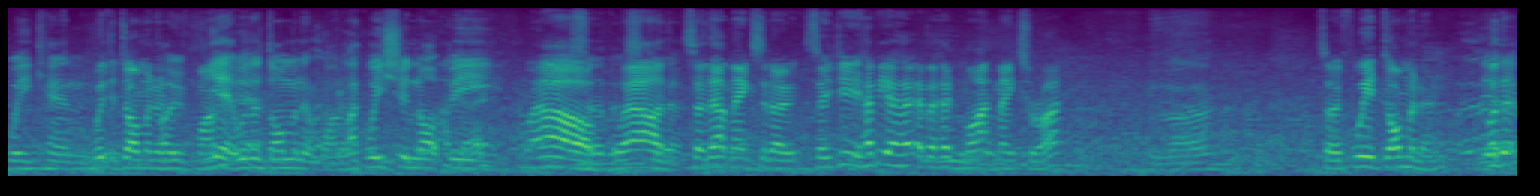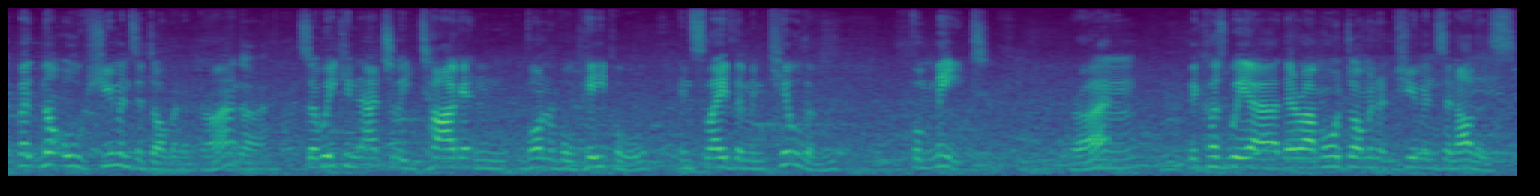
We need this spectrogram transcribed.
we can. With the dominant ov- one? Yeah, with the dominant one. Like we should not be. Wow, serviced, wow. yeah. So that makes it. o- So do you, have you ever heard might makes right? No. So if we're dominant, well, Yeah. that- but not all humans are dominant, right? No. So we can actually target and vulnerable people, enslave them, and kill them for meat, right? Mhm. Because we are, there are more dominant humans than others.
